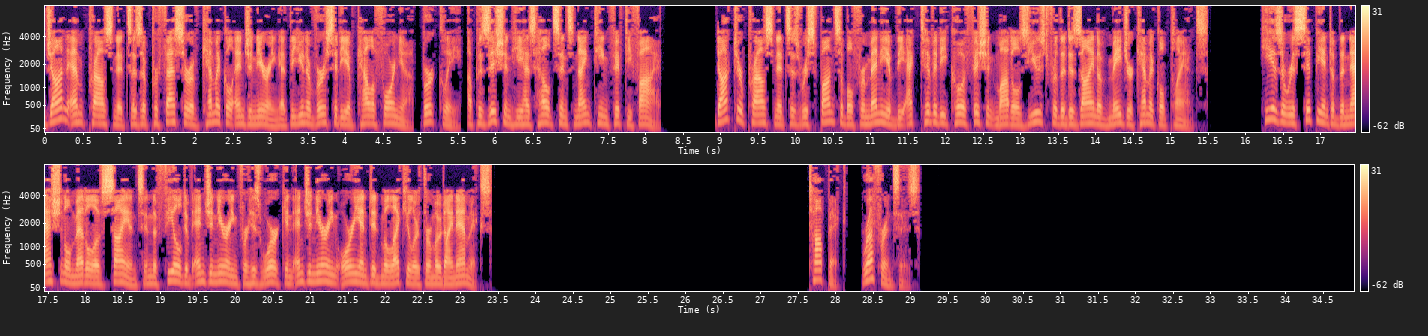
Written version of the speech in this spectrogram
John M. Prausnitz is a professor of chemical engineering at the University of California, Berkeley, a position he has held since 1955. Dr. Prausnitz is responsible for many of the activity coefficient models used for the design of major chemical plants. He is a recipient of the National Medal of Science in the field of engineering for his work in engineering-oriented molecular thermodynamics. References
